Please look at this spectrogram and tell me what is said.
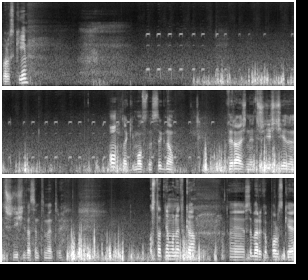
Polski. O, taki mocny sygnał. Wyraźny 31-32 cm. Ostatnia monetka e, Syberko polskie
